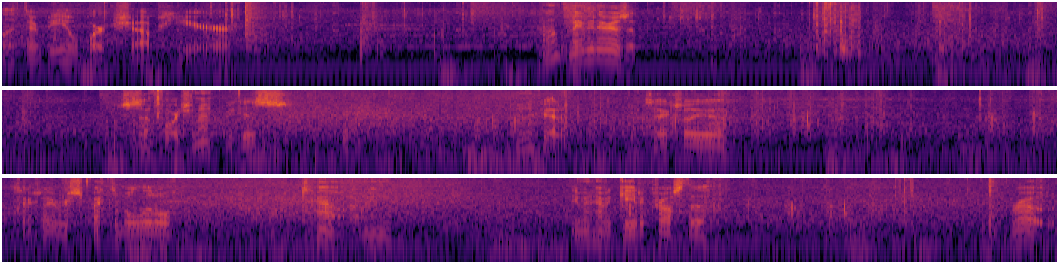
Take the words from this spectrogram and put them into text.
Let there be a workshop here. Well, maybe there isn't. Which is unfortunate because look at it. It's actually a it's actually a respectable little town. I mean, they even have a gate across the road.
